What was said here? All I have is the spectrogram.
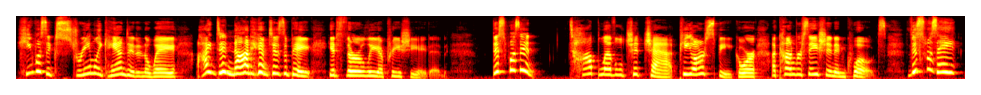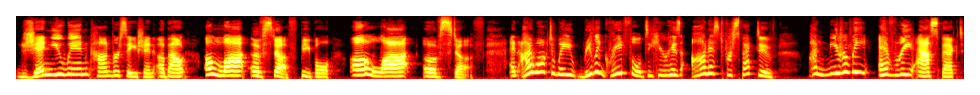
he was extremely candid in a way I did not anticipate yet thoroughly appreciated. This wasn't top level chit chat, PR speak, or a conversation in quotes. This was a genuine conversation about a lot of stuff, people. A lot of stuff. And I walked away really grateful to hear his honest perspective on nearly every aspect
